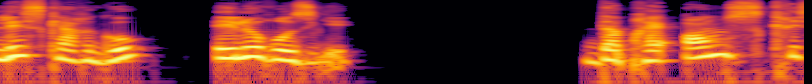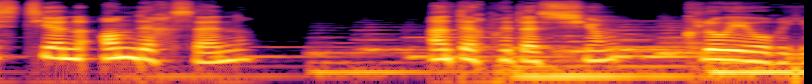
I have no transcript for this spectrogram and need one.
L'escargot et le rosier. D'après Hans Christian Andersen, interprétation Chloé Horry.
